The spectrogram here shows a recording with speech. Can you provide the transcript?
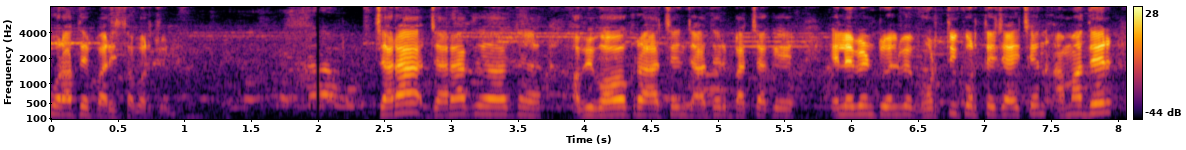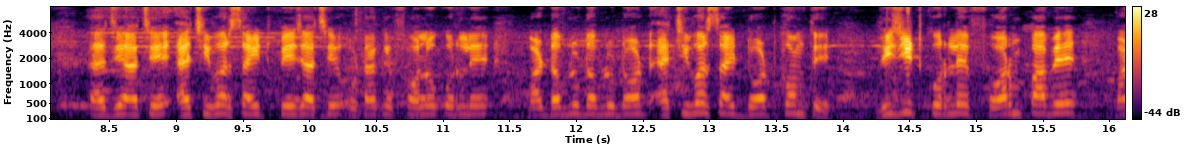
করাতে পারি সবার জন্য। যারা যারা অভিভাবকরা আছেন, যাদের বাচ্চাকে ইলেভেন টুয়েলভে ভর্তি করতে চাইছেন, আমাদের যে আছে অ্যাচিভার সাইট পেজ আছে, ওটাকে ফলো করলে বা W W dot achiever site dot কমতে ভিজিট করলে ফর্ম পাবে বা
